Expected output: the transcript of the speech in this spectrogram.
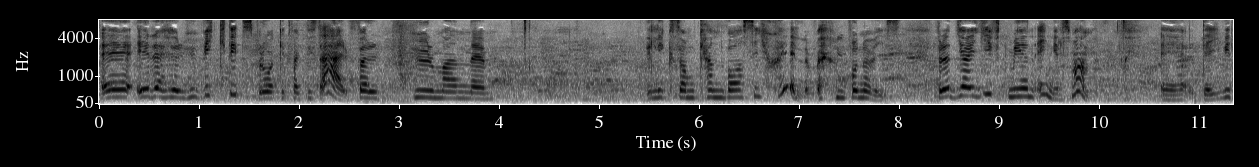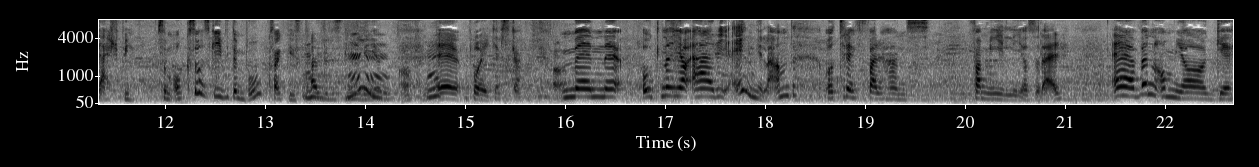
eh, är det hur, hur viktigt språket faktiskt är för hur man eh, liksom kan vara sig själv på något vis. För att jag är gift med en engelsman, eh, David Ashby, som också har skrivit en bok faktiskt alldeles nyligen eh, på engelska. Men, eh, och när jag är i England och träffar hans familj och sådär, även om jag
